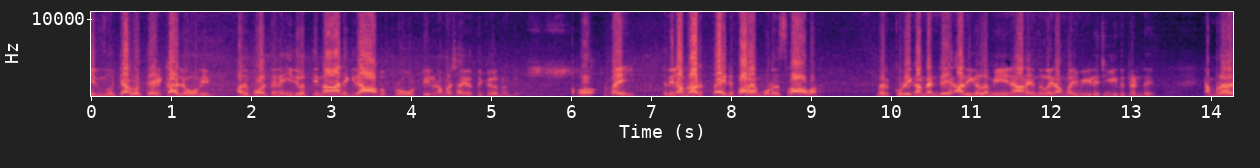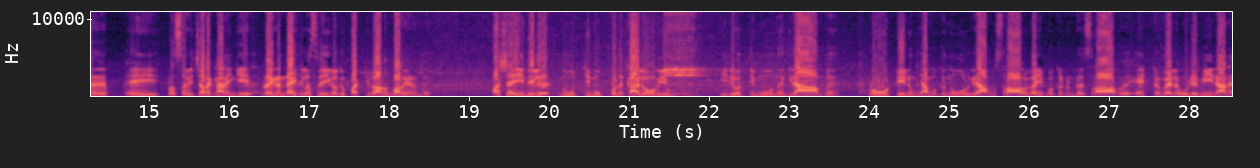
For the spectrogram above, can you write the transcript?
ഇരുന്നൂറ്റി അറുപത്തേഴ് കലോറിയും അതുപോലെ തന്നെ ഇരുപത്തിനാല് ഗ്രാം പ്രോട്ടീനും നമ്മുടെ ശരീരത്തിൽ കയറുന്നുണ്ട് അപ്പോൾ ഇപ്പം ഇതിൽ നമ്മൾ അടുത്തായിട്ട് പറയാൻ പോകുന്നത് സ്രാവാണ്. മെർക്കുറി കണ്ടന്റ് അധികമുള്ള മീനാണ് എന്നുള്ളത് നമ്മൾ ഈ വീഡിയോ ചെയ്തിട്ടുണ്ട്. നമ്മൾ ഈ പ്രസവിച്ചടക്കണമെങ്കിൽ പ്രഗ്നന്റ് ആയിട്ടുള്ള സ്ത്രീകൾക്ക് പറ്റില്ല എന്നും പറയുന്നുണ്ട്. പക്ഷേ ഇതിൽ നൂറ്റി മുപ്പത് കലോറിയും ഇരുപത്തിമൂന്ന് ഗ്രാം പ്രോട്ടീനും നമുക്ക് നൂറ് ഗ്രാം സ്രാവ് കഴിയുമ്പോൾ കിട്ടുന്നുണ്ട്. സ്രാവ് ഏറ്റവും വില കൂടിയ മീനാണ്.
